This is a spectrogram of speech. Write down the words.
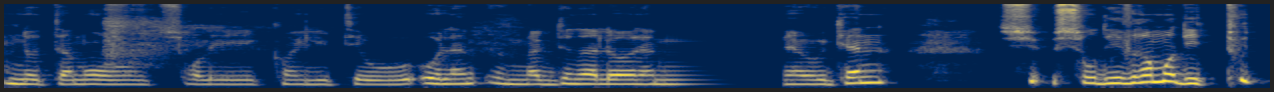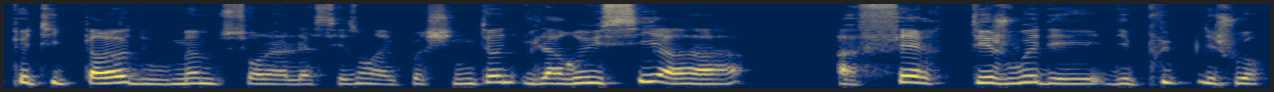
notamment sur les quand il était au, au McDonald's All American sur, des vraiment des toutes petites périodes ou même sur la, saison avec Washington, il a réussi à, à faire déjouer des, des, plus, des joueurs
